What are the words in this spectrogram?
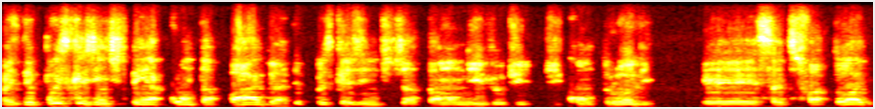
Mas depois que a gente tem a conta paga, depois que a gente já está num nível de, de controle é, satisfatório,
